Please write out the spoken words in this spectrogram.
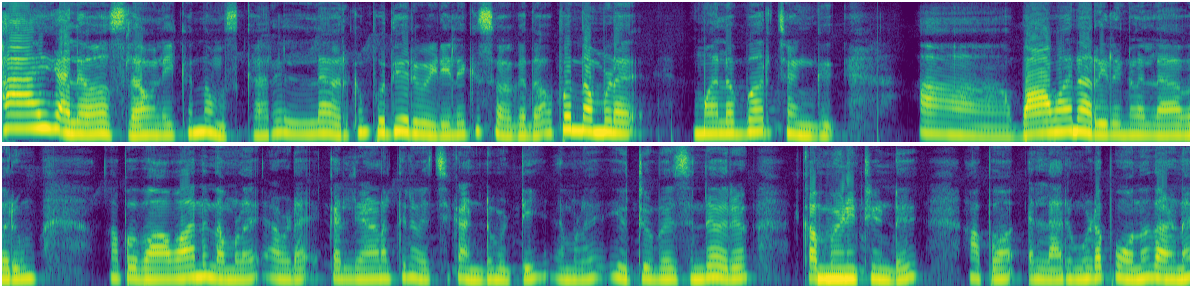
ഹായ് ഹലോ അസ്സാം വലൈക്കും നമസ്കാരം. എല്ലാവർക്കും പുതിയൊരു വീഡിയോയിലേക്ക് സ്വാഗതം. അപ്പം നമ്മുടെ മലബാർ ചങ്ക്. ആ ബാവാൻ അറിയില്ല നിങ്ങളെല്ലാവരും? അപ്പോൾ ബാവാന് നമ്മൾ അവിടെ കല്യാണത്തിന് വെച്ച് കണ്ടുമുട്ടി. നമ്മൾ യൂട്യൂബേഴ്സിന്റെ ഒരു കമ്മ്യൂണിറ്റി ഉണ്ട്. അപ്പോൾ എല്ലാവരും കൂടെ പോകുന്നതാണ്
